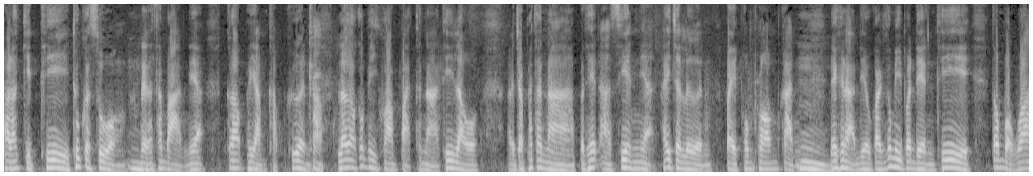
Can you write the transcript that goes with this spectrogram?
ภารกิจที่ทุกกระทรวงอืมในรัฐบาลเนี่ยก็พยายามขับเคลื่อน ครับ แล้วเราก็มีความปรารถนาที่เราเอ่อจะพัฒนาประเทศอาเซียนเนี่ยให้เจริญไปพร้อม ๆ กันอืมในขณะเดียวกันก็มีประเด็นที่ต้องบอกว่า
